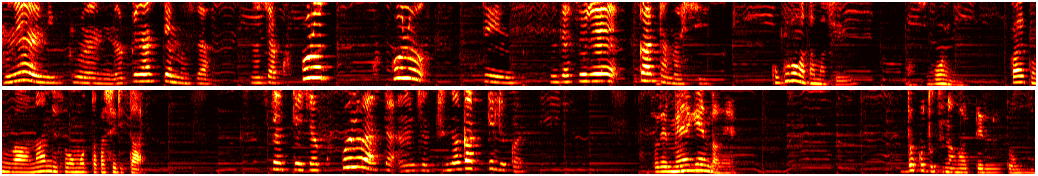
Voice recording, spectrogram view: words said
骨や肉がなくなってもさ、あのさ、心、心っていうの、じゃそれが魂。心が魂？あ、すごいね。かいくんがなんでそう思ったか知りたい。だってさ、心はさ、あのさ、繋がってるから。それ名言だね。どこと繋がってると思う？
